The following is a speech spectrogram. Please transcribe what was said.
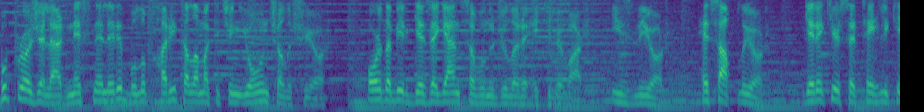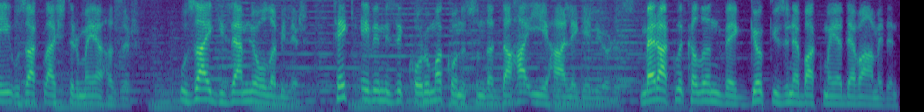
Bu projeler nesneleri bulup haritalamak için yoğun çalışıyor. Orada bir gezegen savunucuları ekibi var. İzliyor, hesaplıyor. Gerekirse tehlikeyi uzaklaştırmaya hazır. Uzay gizemli olabilir. Tek evimizi koruma konusunda daha iyi hale geliyoruz. Meraklı kalın ve gökyüzüne bakmaya devam edin.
